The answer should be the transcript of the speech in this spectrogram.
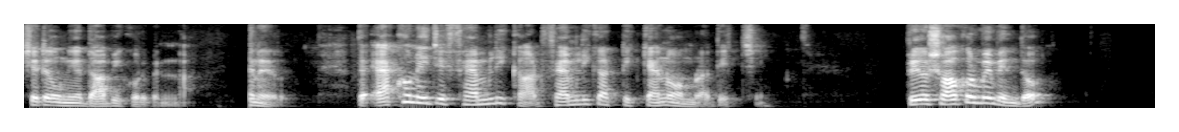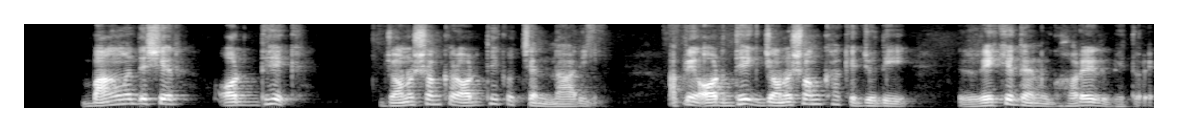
সেটা উনি দাবি করবেন না। জেনারেল তো এখন এই যে ফ্যামিলি কার্ড ফ্যামিলি কার্ডটি কেন আমরা দিচ্ছি? প্রিয় সহকর্মীবৃন্দ, বাংলাদেশের অর্ধেক জনসংখ্যার অর্ধেক হচ্ছে নারী। আপনি অর্ধেক জনসংখ্যাকে যদি রেখে দেন ঘরের ভিতরে,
